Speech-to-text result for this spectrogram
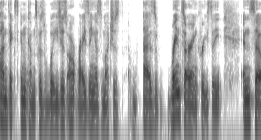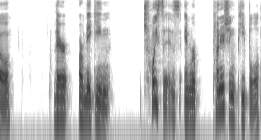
on fixed incomes because wages aren't rising as much as as rents are increasing. And so they are making choices and we're punishing people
